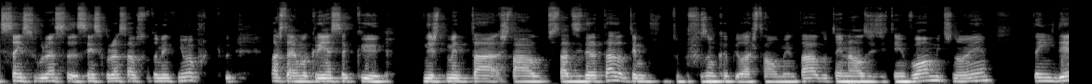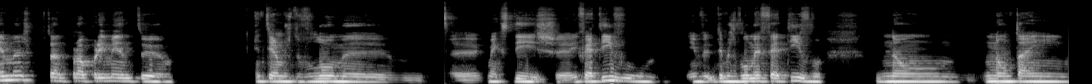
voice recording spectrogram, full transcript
sem segurança, sem segurança absolutamente nenhuma, porque lá está, é uma criança que neste momento está, está, está desidratada, o tempo de perfusão capilar está aumentado, tem náuseas e tem vômitos, não é? Tem edemas, portanto, propriamente em termos de volume, eh, como é que se diz, efetivo, em termos de volume efetivo, não, não, tem,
